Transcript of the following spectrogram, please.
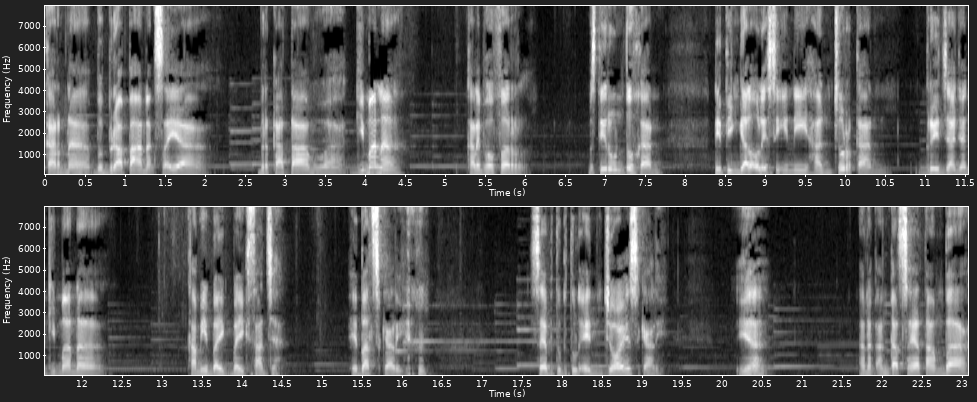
Karena beberapa anak saya berkata bahwa gimana Caleb Hofer mesti runtuh kan. Ditinggal oleh si ini, hancurkan. Gerejanya gimana? Kami baik-baik saja. Hebat sekali. saya betul-betul enjoy sekali. Ya, anak angkat saya tambah,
